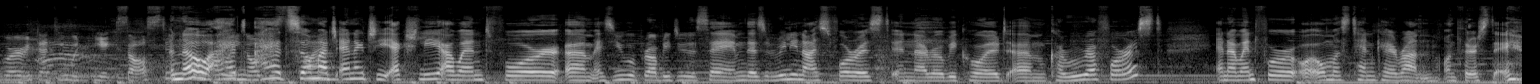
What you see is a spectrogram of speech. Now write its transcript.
worried that you would be exhausted. No, I had I had so much energy. Actually, I went for um, as you will probably do the same. There's a really nice forest in Nairobi called um, Karura Forest, and I went for almost 10k run on Thursday.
